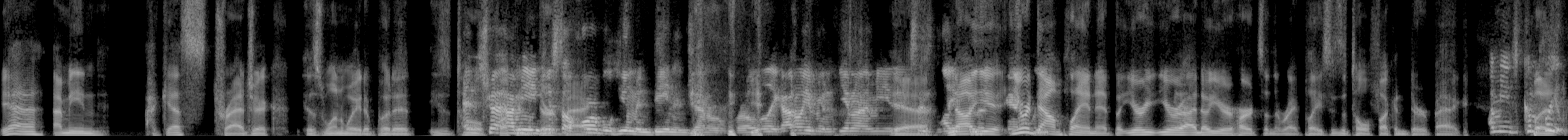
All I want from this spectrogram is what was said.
yeah i mean i guess tragic is one way to put it he's a total tra- I mean, just a horrible human being in general, bro. Yeah. Like I don't even, you know what I mean? Yeah no you you were downplaying it but you're you're i know your heart's in the right place he's a total fucking dirtbag I mean, completely,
